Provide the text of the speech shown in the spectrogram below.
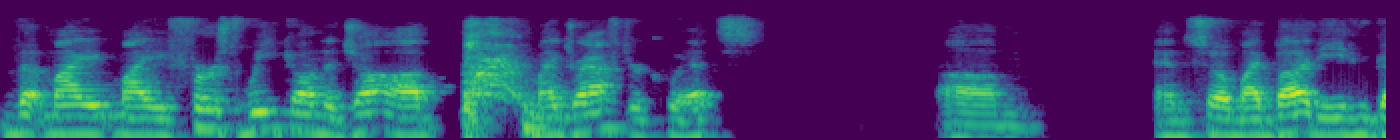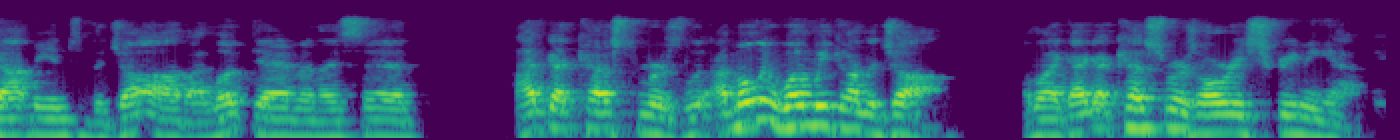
the, my my first week on the job, my drafter quits. Um, and so my buddy who got me into the job, I looked at him and I said, I've got customers. I'm only one week on the job. I'm like, I got customers already screaming at me.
